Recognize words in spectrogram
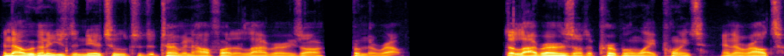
And now we're going to use the near tool to determine how far the libraries are from the route. The libraries are the purple and white points, and the routes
